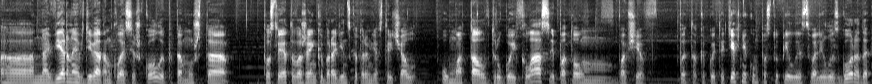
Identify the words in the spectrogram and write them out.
э, наверное, в девятом классе школы, потому что После этого Женька Бородин, с которым я встречал, умотал в другой класс и потом вообще в это, какой-то техникум поступил и свалил из города.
